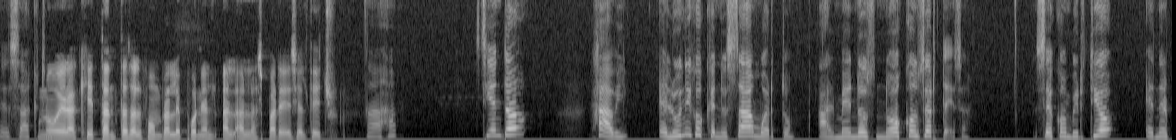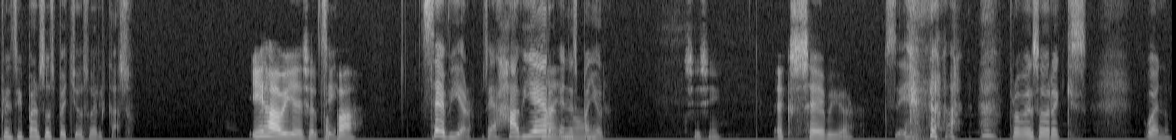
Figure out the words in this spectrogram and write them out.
Exacto. Uno verá que tantas alfombras le pone al- al- a las paredes y al techo. Ajá. Siendo Javi el único que no estaba muerto, al menos no con certeza, se convirtió en el principal sospechoso del caso. Y Javi es el Sí. papá. Xavier, o sea, Javier Ay, en no. español. Sí, sí. Xavier. Sí, profesor X. Bueno,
